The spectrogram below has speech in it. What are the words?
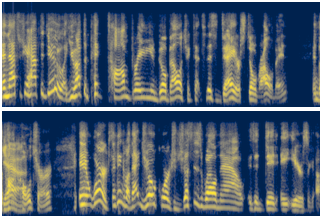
And that's what you have to do. Like you have to pick Tom Brady and Bill Belichick that to this day are still relevant in the Yeah. pop culture. And it works. I think about that joke works just as well now as it did eight years ago.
